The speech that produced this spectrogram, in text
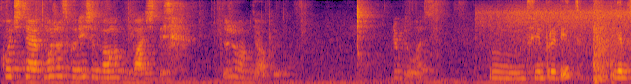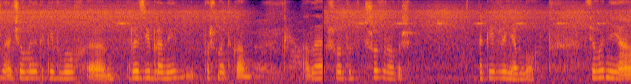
хочеться як можна скоріше з вами побачитись. Дуже вам дякую. Люблю вас. Всім привіт. Я не знаю, чому в мене такий влог е, розібраний по шматкам. Але що тут, що зробиш? Такий вже є влог. Сьогодні я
